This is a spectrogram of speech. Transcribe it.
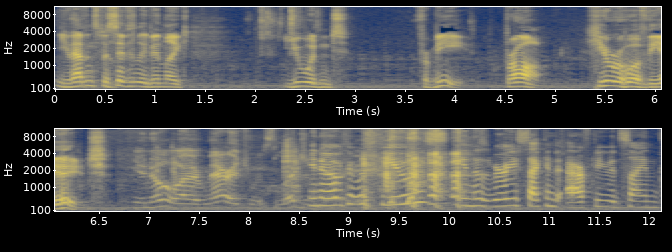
You haven't specifically been like, you wouldn't, for me, Brom, hero of the age. You know our marriage was legendary. You know, if it was fused in the very second after you had signed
